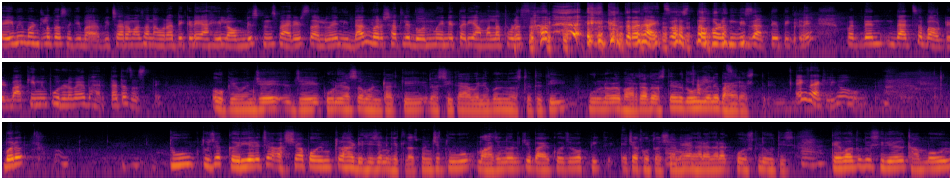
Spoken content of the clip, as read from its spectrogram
ते मी म्हटलं तसं की बा बिचारा माझा नवरा तिकडे आहे लॉंग डिस्टन्स मॅरेज चालू आहे. निदान वर्षातले दोन महिने तरी आम्हाला थोडंसं एकत्र राहायचं असतं म्हणून मी जाते तिकडे. But then that's about it बाकी मी पूर्ण वेळ भारतातच असते. ओके म्हणजे जे कोणी असं म्हणतात की रसिका अवेलेबल नसते तर ती पूर्ण वेळ भारतात असते आणि दोन महिने बाहेर असते. एक्झॅक्टली हो. बरं तू तुझ्या करिअरच्या अशा पॉईंटला हा डिसिजन घेतलास. म्हणजे तू माझ्यानवरची बायको जेव्हा पीक याच्यात होतं शनया घराघरात पोहोचली होतीस तेव्हा तू ती सिरियल थांबवून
